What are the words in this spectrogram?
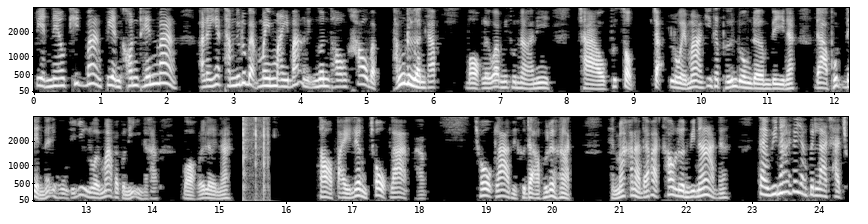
เปลี่ยนแนวคิดบ้างเปลี่ยนคอนเทนต์บ้าง อะไรเงี้ยทำในรูปแบบใหม่ๆบ้างเเงินทองเข้าแบบทั้งเดือนครับ บอกเลยว่ามิถุนานนี่ชาวพฤษภจะรวยมากยิ่งถ้าพื้นดวงเดิมดีนะ ดาวพุธเด่นนะโอ้โหจะยิ่งรวยมากไปกว่านี้อีกนะครับ บอกไว้เลยนะ ต่อไปเรื่องโชคลาภครับ โชคลาภเนี่ยคือดาวพฤหัส เห็นไหมขนาดดาวพฤหัสเข้าเรือนวินาศนะแต่วินาศก็ยังเป็นราชาโช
